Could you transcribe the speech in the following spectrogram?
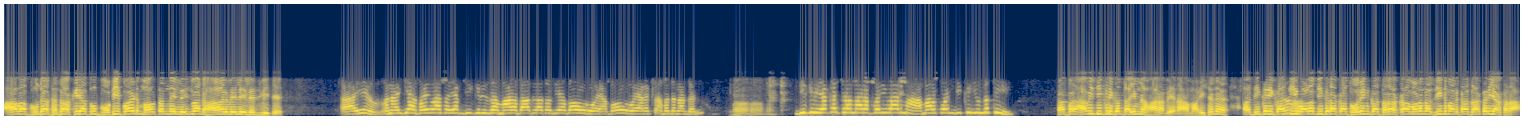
આવા ભૂંડા ધંધા કર્યા તું ભોઠી પડ માવતર ને લઈ જવા ને હાર વેલી લેજવી છે. હા એમ. અને અગિયાર ભાઈ પાસે એક દીકરી છે મારા બાબલા તો બે બહુ રોયા બહુ રોયા એટલા બધા ના હા હા હા. દીકરી એક જ છે અમારા પરિવારમાં અમારે કોઈ દીકરીઓ નથી. હા, પણ આવી દીકરી કરતા એમના હારા બેન આ મારી છે ને આ દીકરી કા વાળા દીકરા કા ધોરીન કા ધરા કા વણના ઝીંડમાં કા ઝાકરિયા ખરા.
